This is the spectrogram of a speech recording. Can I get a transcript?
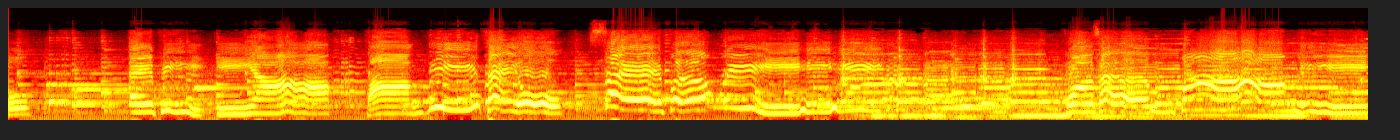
黑风，爱比呀，皇帝在哟三分里，皇上帮你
